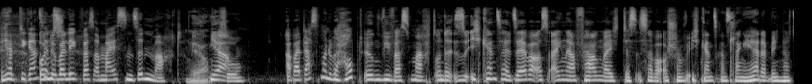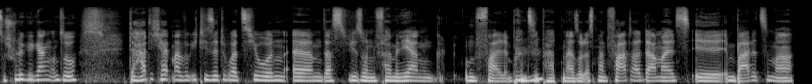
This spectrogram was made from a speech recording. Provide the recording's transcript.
Ich habe die ganze Zeit überlegt, was am meisten Sinn macht. Ja. Ja. So. Aber dass man überhaupt irgendwie was macht und also ich kenne es halt selber aus eigener Erfahrung, weil ich das ist aber auch schon wirklich ganz ganz lange her, da bin ich noch zur Schule gegangen und so. Da hatte ich halt mal wirklich die Situation, ähm, dass wir so einen familiären Unfall im Prinzip hatten, also dass mein Vater damals äh, im Badezimmer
